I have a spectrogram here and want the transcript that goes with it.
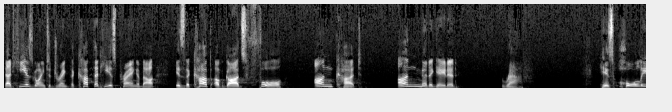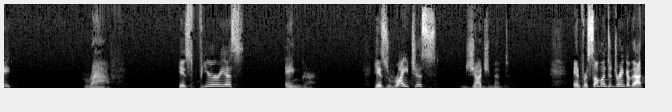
that he is going to drink, the cup that he is praying about, is the cup of God's full, uncut, unmitigated wrath. His holy wrath. His furious anger. His righteous judgment. And for someone to drink of that,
